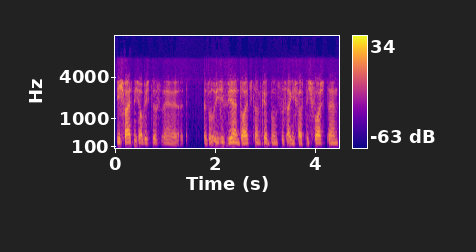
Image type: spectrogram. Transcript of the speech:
ich weiß nicht, ob ich das, äh, also wir in Deutschland könnten uns das eigentlich fast nicht vorstellen,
